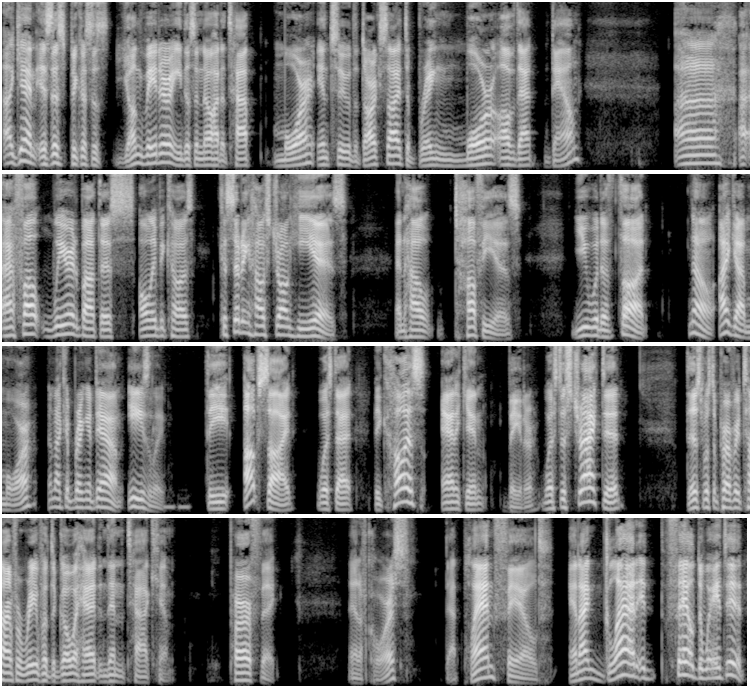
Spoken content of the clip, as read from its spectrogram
again, is this because it's young Vader and he doesn't know how to tap more into the dark side to bring more of that down? Uh, I, I felt weird about this only because considering how strong he is and how tough he is, you would have thought, no, I got more and I could bring it down easily. The upside was that because Anakin Vader was distracted, this was the perfect time for Reva to go ahead and then attack him. Perfect. And of course, that plan failed. And I'm glad it failed the way it did.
